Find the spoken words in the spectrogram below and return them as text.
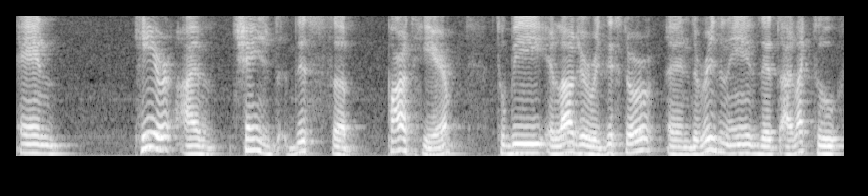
And here I've changed this uh, part here to be a larger resistor and the reason is that I like to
